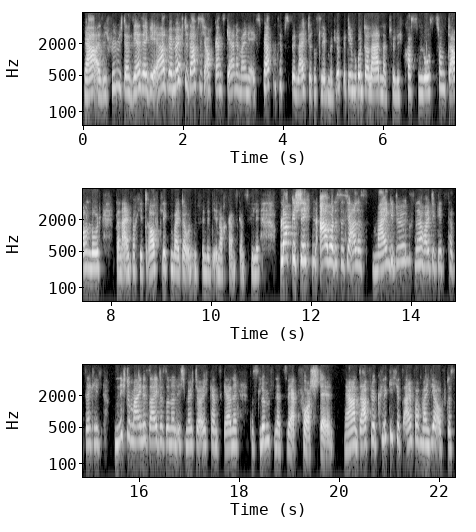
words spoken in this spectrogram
Ja, also ich fühle mich da sehr, sehr geehrt. Wer möchte, darf sich auch ganz gerne meine Expertentipps für ein leichteres Leben mit Lymphedem runterladen, natürlich kostenlos zum Download. Dann einfach hier draufklicken. Weiter unten findet ihr noch ganz, ganz viele Bloggeschichten. Aber das ist ja alles mein Gedöns. Ne? Heute geht es tatsächlich nicht um meine Seite, sondern ich möchte euch ganz gerne das Lymphnetzwerk vorstellen. Ja, dafür klicke ich jetzt einfach mal hier auf das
